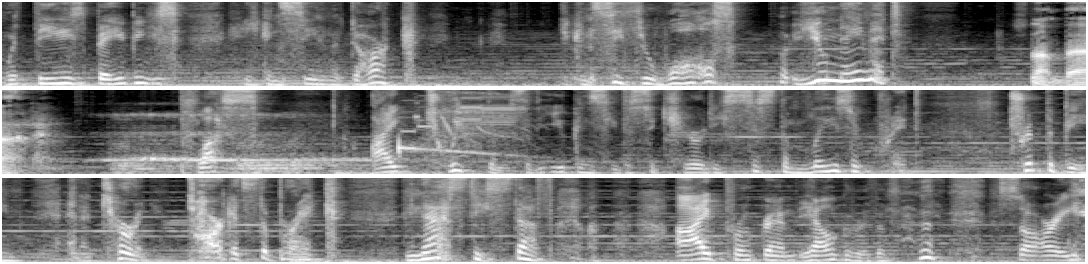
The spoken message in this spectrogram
With these babies, you can see in the dark. You can see through walls. You name it. It's not bad. Plus, I tweak them so that you can see the security system laser grid. Trip the beam, and a turret targets the break. Nasty stuff. I programmed the algorithm. Sorry.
